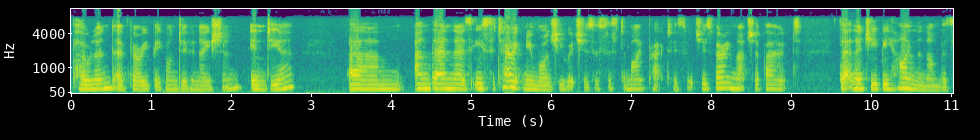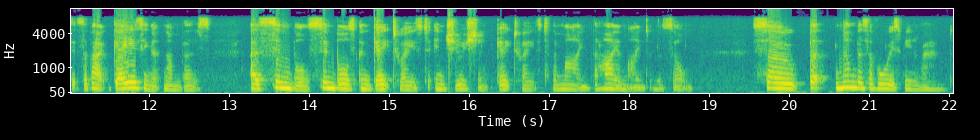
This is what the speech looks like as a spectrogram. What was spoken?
poland they're very big on divination. India. Um, and then there's esoteric numerology which is a system i practice which is very much about the energy behind the numbers. It's about gazing at numbers as symbols, symbols and gateways to intuition, gateways to the mind, the higher mind and the soul. So, but numbers have always been around.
